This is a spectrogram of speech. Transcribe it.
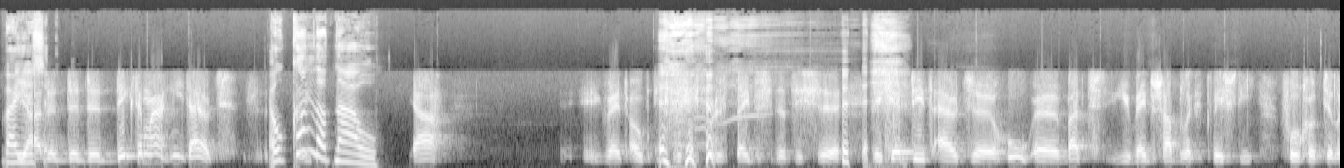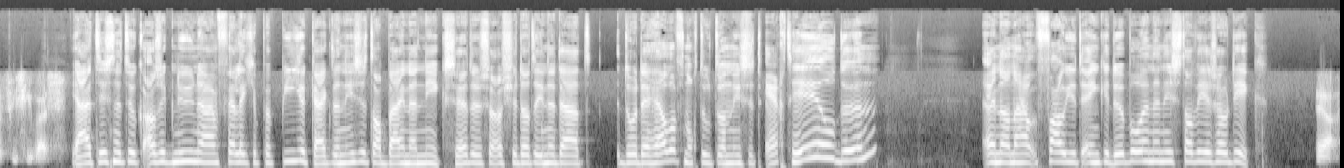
waar je... Ja, de, de, de dikte maakt niet uit. Hoe kan dat nou? Ja, ik weet ook niet dat is, eh, ik heb dit uit eh, hoe, eh wat die wetenschappelijke kwestie vroeger op televisie was. Ja, het is natuurlijk, als ik nu naar een velletje papier kijk... dan is het al bijna niks. Hè? Dus als je dat inderdaad door de helft nog doet... dan is het echt heel dun. En dan vouw je het één keer dubbel en dan is het alweer zo dik. Ja,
